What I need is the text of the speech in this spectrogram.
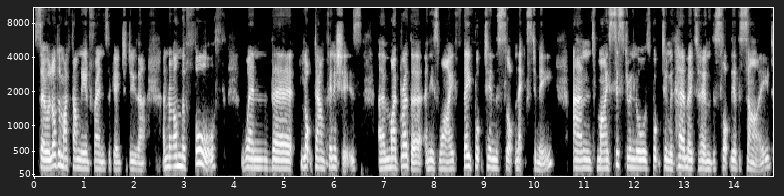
So a lot of my family and friends are going to do that. And on the 4th, when the lockdown finishes, um, my brother and his wife, they've booked in the slot next to me and my sister-in-law's booked in with her motorhome, the slot the other side.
